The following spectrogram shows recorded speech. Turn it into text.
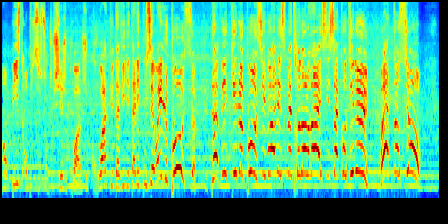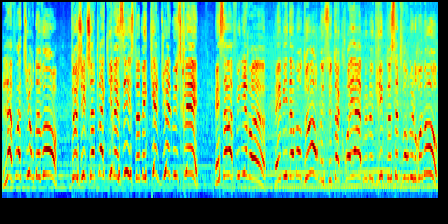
en piste. Oh, ils se sont touchés, je crois. Je crois que David est allé pousser. Ouais, il le pousse David qui le pousse Il va aller se mettre dans le rail si ça continue Attention La voiture devant de Gilles Châtelain qui résiste. Mais quel duel musclé Et ça va finir euh, évidemment dehors. Mais c'est incroyable le grip de cette Formule Renault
